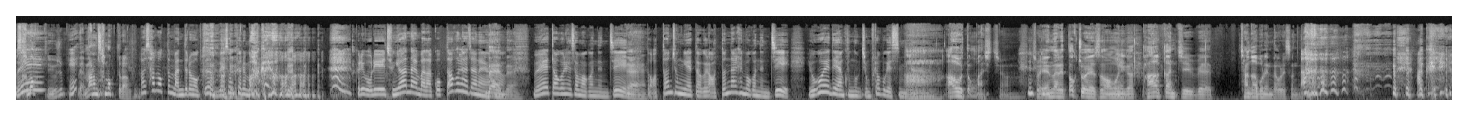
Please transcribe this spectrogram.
왜? 사 먹, 요즘 예? 웬만하면 사 먹더라고요. 아, 사 먹든 만들어 먹든 왜 송편을 먹을까요? 그리고 우리 중요한 날마다 꼭 떡을 하잖아요. 네, 네. 왜 떡을 해서 먹었는지 네. 또 어떤 종류의 떡을 어떤 날 해 먹었는지 요거에 대한 궁금증 풀어보겠습니다. 아, 아우 떡 맛있죠. 저 옛날에 떡 좋아해서 어머니가 예. 방앗간 집에 장가 보낸다고 그랬었는데. 아, 그래요?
